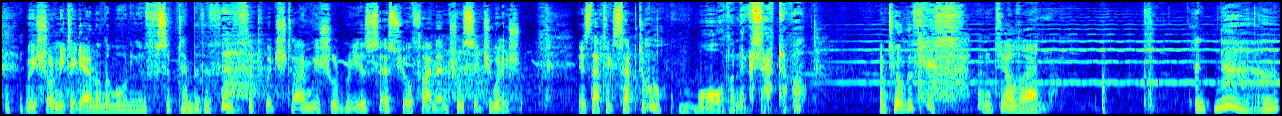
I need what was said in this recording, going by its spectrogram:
we shall meet again on the morning of September the 5th, at which time we shall reassess your financial situation. Is that acceptable? Oh, more than acceptable. Until the 5th. Until then. And now,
